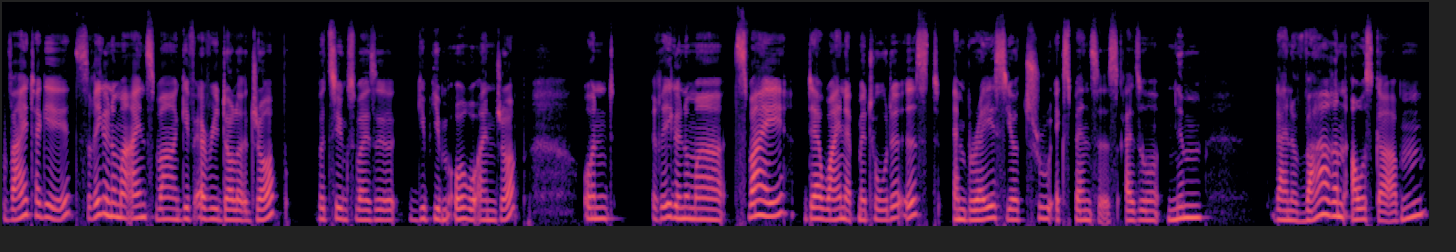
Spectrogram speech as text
weiter geht's. Regel Nummer eins war, give every dollar a job, beziehungsweise gib jedem Euro einen Job. Und Regel Nummer zwei der YNAB-Methode ist Embrace your true expenses. Also nimm deine wahren Ausgaben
